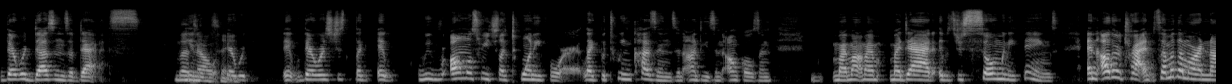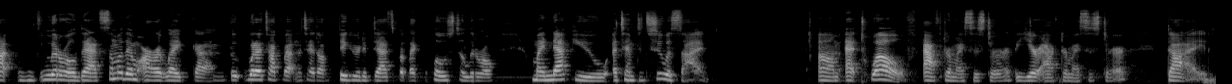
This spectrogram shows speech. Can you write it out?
there were dozens of deaths. That's you know, insane. there were it, there was just like it we almost reached like 24 like between cousins and aunties and uncles and my mom my, my dad it was just so many things and other try some of them are not literal deaths some of them are like um, the, what i talk about in the ted talk figurative deaths but like close to literal my nephew attempted suicide um, at 12 after my sister the year after my sister died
